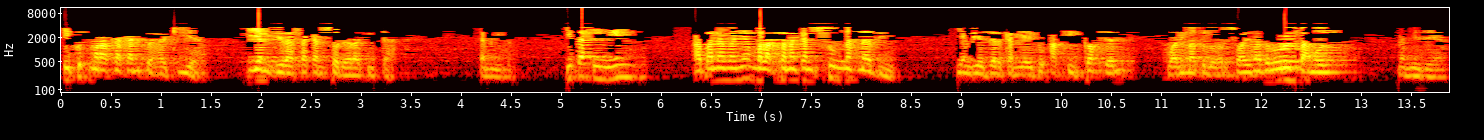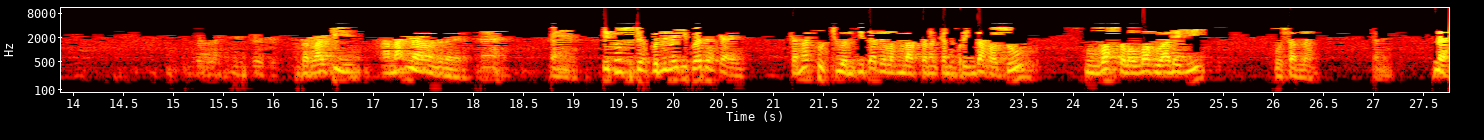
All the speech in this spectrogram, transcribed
Ikut merasakan bahagia yang dirasakan saudara kita. Itu. Kita ingin apa namanya melaksanakan sunnah Nabi yang diajarkan yaitu akikah dan walimatul urus. Walimatul urus Pak Mul. Ya. Bentar lagi anaknya maksudnya. Kan. Itu sudah bernilai ibadah kayak. Karena tujuan kita adalah melaksanakan perintah Rasulullah Shallallahu Alaihi Wasallam. Nah,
